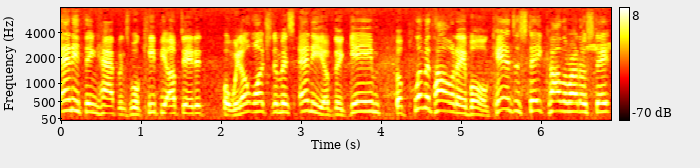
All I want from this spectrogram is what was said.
anything happens, we'll keep you updated, but we don't want you to miss any of the game. The Plymouth Holiday Bowl, Kansas State, Colorado State.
